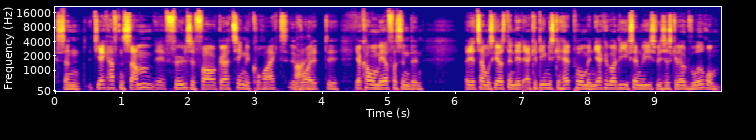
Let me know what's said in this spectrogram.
sådan, de har ikke haft den samme øh, følelse for at gøre tingene korrekt. Øh, hvor et, øh, jeg kommer mere fra sådan den... Og jeg tager måske også den lidt akademiske hat på, men jeg kan godt lide eksempelvis, hvis jeg skal lave et vådrum,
